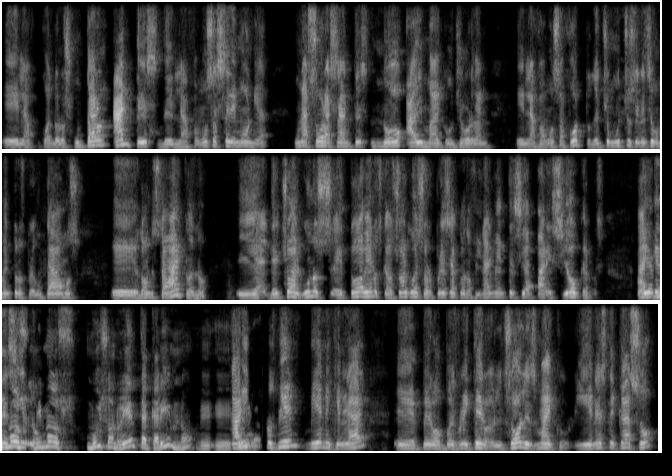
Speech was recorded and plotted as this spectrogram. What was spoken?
Eh, la- cuando los juntaron antes de la famosa ceremonia, unas horas antes, no hay Michael Jordan en la famosa foto. De hecho, muchos en ese momento nos preguntábamos eh, dónde está Michael, ¿no? Y eh, de hecho, algunos eh, todavía nos causó algo de sorpresa cuando finalmente sí apareció, Carlos. Hay Oye, que vimos, decirlo. vimos muy sonriente a Karim, ¿no? Eh, Karim, pues bien, bien en general, pero pues reitero, el sol es Michael. Y en este caso,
